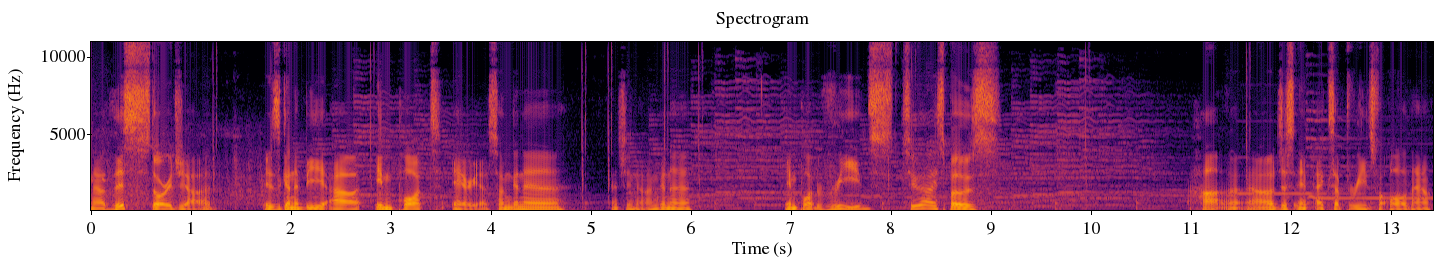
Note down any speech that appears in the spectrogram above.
Now this storage yard is gonna be our import area. So I'm gonna, actually no, I'm gonna import reeds to, I suppose, uh, I'll just accept reeds for all now.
